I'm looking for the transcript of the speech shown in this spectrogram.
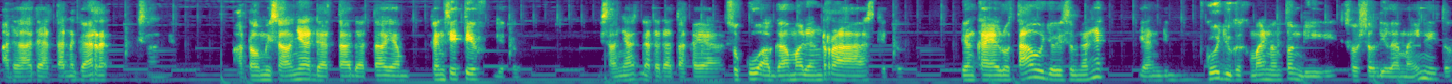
adalah data negara misalnya. Atau misalnya data-data yang sensitif gitu. Misalnya data-data kayak suku agama dan ras gitu. Yang kayak lo tahu jadi sebenarnya yang gue juga kemarin nonton di social dilemma ini tuh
